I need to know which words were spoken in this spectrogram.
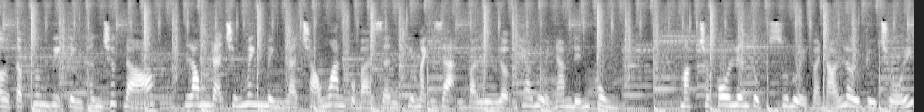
Ở tập hương vị tình thân trước đó, Long đã chứng minh mình là cháu ngoan của bà dần khi mạnh dạn và lì lợm theo đuổi Nam đến cùng. Mặc cho cô liên tục xua đuổi và nói lời từ chối,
